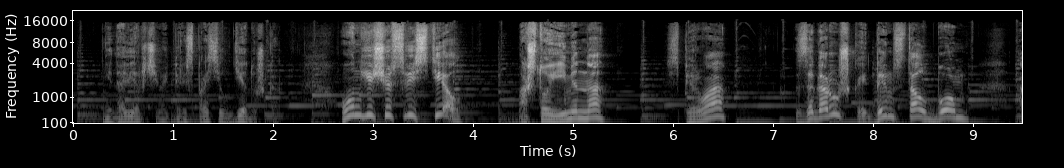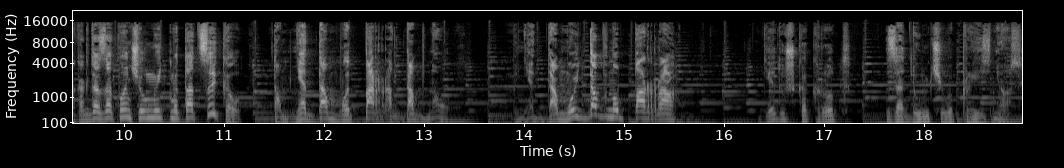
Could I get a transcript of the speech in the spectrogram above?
— недоверчиво переспросил дедушка. «Он еще свистел». «А что именно?» «Сперва за горушкой дым столбом, а когда закончил мыть мотоцикл, то мне домой пора давно. Мне домой давно пора». Дедушка Крот задумчиво произнес.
